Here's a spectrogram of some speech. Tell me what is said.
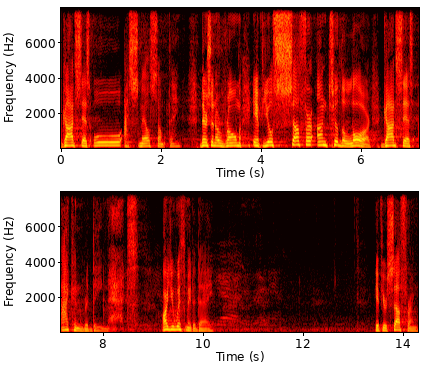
God says, Oh, I smell something. There's an aroma. If you'll suffer unto the Lord, God says, I can redeem that. Are you with me today? If you're suffering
